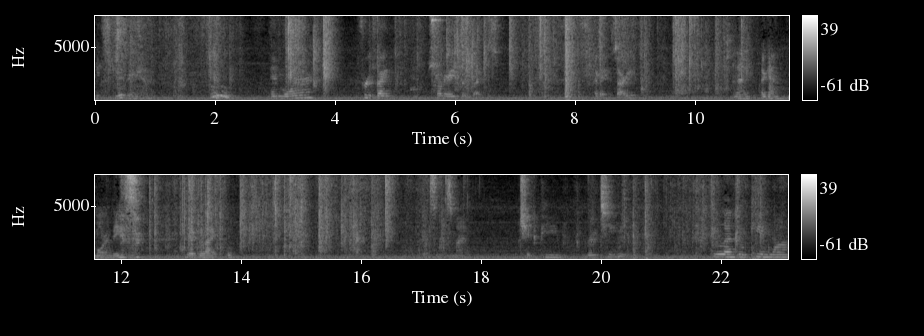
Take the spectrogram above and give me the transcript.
Excuse me. Ooh, and more fruit bite, strawberry fruit bites. Okay, sorry. And then again, more of these. They're delightful. This is my chickpea roti. Lentil quinoa.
